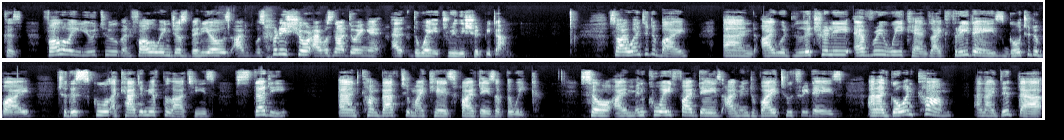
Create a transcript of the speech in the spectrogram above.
Because following YouTube and following just videos, I was pretty sure I was not doing it the way it really should be done. So I went to Dubai and I would literally every weekend, like three days, go to Dubai to this school, Academy of Pilates, study, and come back to my kids five days of the week. So I'm in Kuwait five days, I'm in Dubai two, three days, and I'd go and come. And I did that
